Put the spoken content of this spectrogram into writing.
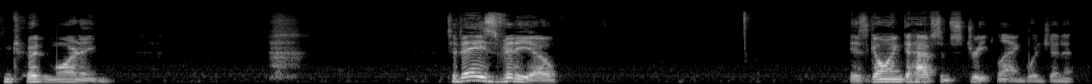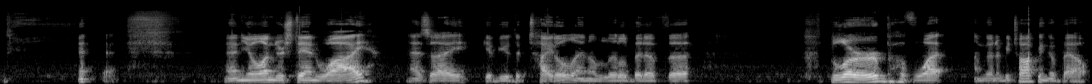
Good morning. Today's video is going to have some street language in it. and you'll understand why as I give you the title and a little bit of the blurb of what I'm going to be talking about.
